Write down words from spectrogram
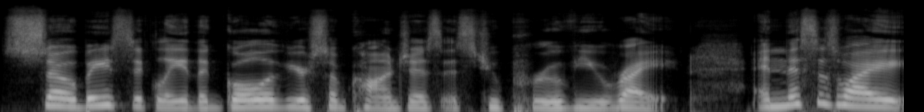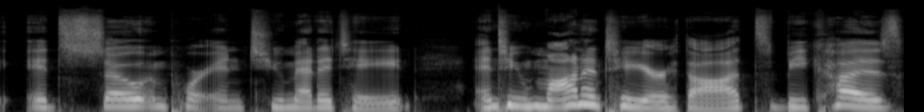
So basically, the goal of your subconscious is to prove you right. And this is why it's so important to meditate and to monitor your thoughts because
